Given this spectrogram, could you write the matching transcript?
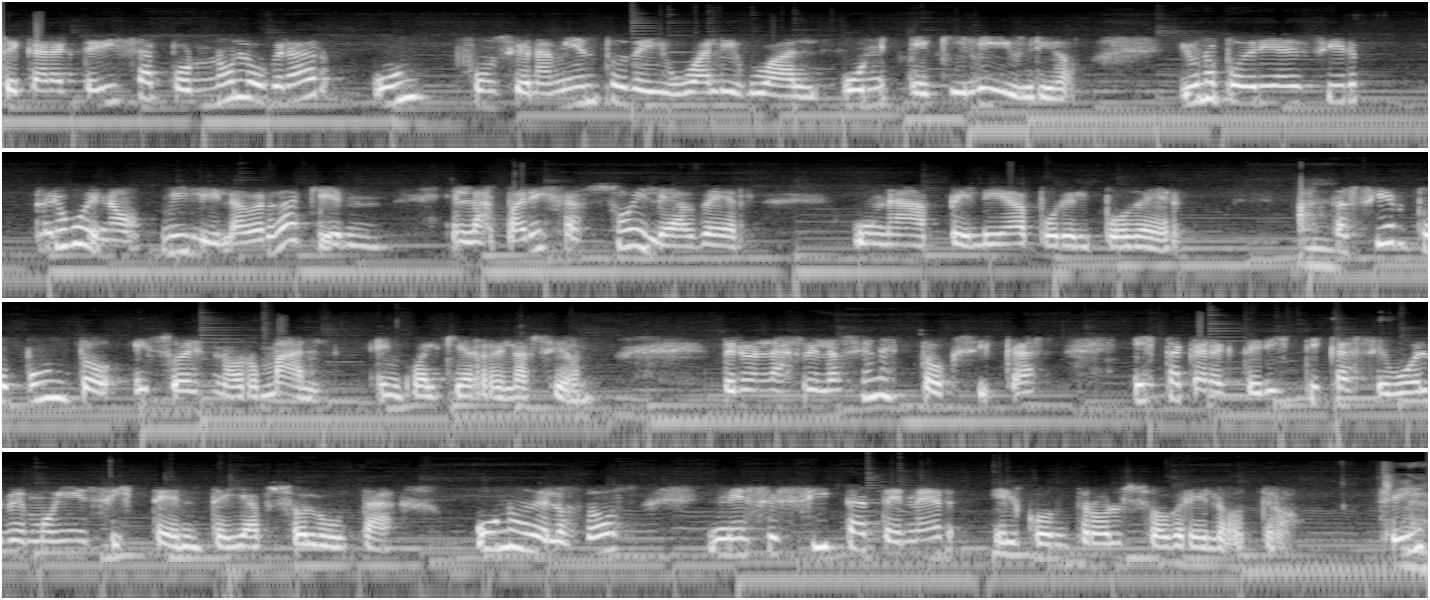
Se caracteriza por no lograr un funcionamiento de igual a igual, un equilibrio. Y uno podría decir, pero bueno, Mili, la verdad que en, las parejas suele haber una pelea por el poder. Hasta mm. cierto punto eso es normal en cualquier relación. Pero en las relaciones tóxicas, esta característica se vuelve muy insistente y absoluta. Uno de los dos necesita tener el control sobre el otro. ¿Sí?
